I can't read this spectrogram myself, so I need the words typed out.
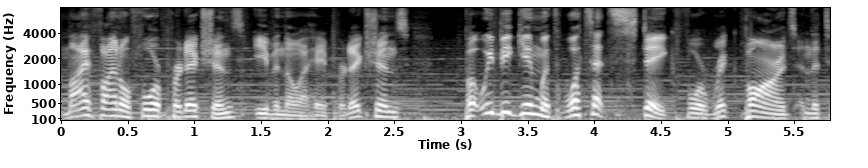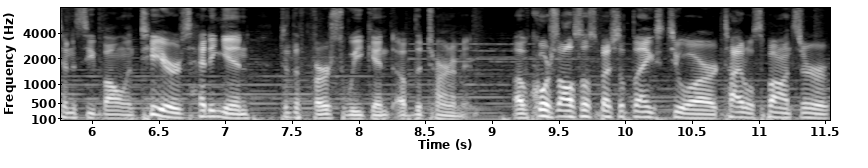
My final four predictions, even though I hate predictions, but we begin with what's at stake for Rick Barnes and the Tennessee Volunteers heading in to the first weekend of the tournament. Of course, also special thanks to our title sponsor,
